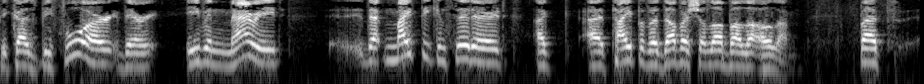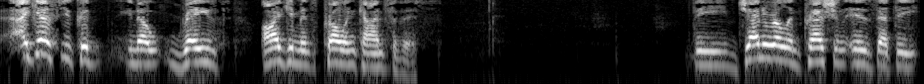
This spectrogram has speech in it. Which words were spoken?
because before they're even married, that might be considered a, a type of a davar shalom olam. But I guess you could, you know, raise arguments pro and con for this. The general impression is that the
